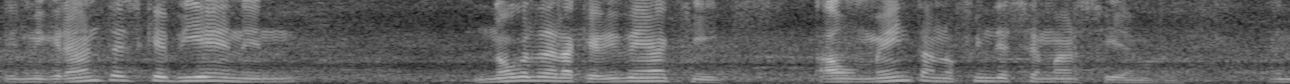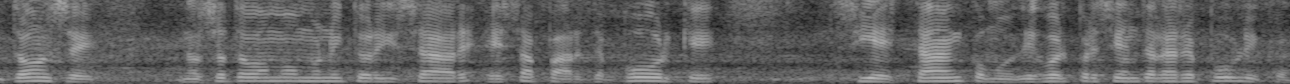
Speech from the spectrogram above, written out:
inmigrantes que vienen, no de las que viven aquí, aumentan los fines de semana siempre. Entonces, nosotros vamos a monitorizar esa parte porque si están, como dijo el presidente de la República,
